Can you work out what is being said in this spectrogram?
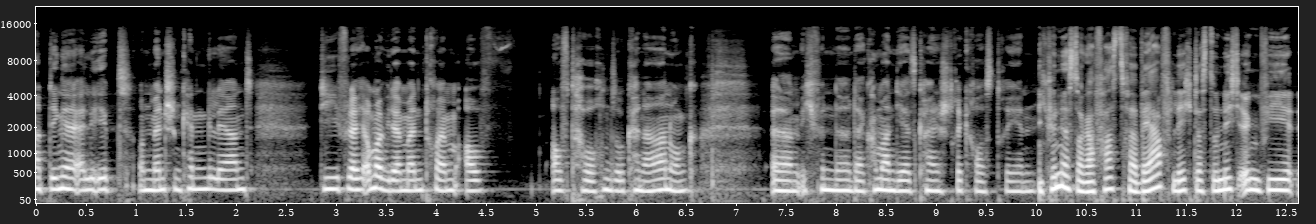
habe Dinge erlebt und Menschen kennengelernt, die vielleicht auch mal wieder in meinen Träumen auf, auftauchen. So, keine Ahnung. Ähm, ich finde, da kann man dir jetzt keinen Strick rausdrehen. Ich finde es sogar fast verwerflich, dass du nicht irgendwie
